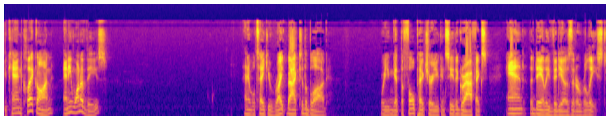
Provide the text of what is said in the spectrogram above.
You can click on any one of these and it will take you right back to the blog where you can get the full picture, you can see the graphics, and the daily videos that are released.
